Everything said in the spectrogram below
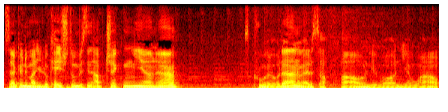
So, dann könnt ihr mal die Location so ein bisschen abchecken hier, ne? Ist cool, oder? Noel ist auch braun geworden hier, wow.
